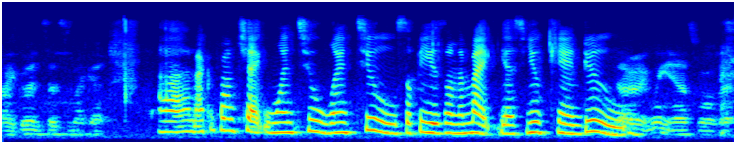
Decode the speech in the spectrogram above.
All right, go ahead and test the mic out. Uh, microphone check one two one two. Sophia's on the mic. Yes, you can do. All right, we can ask for that.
